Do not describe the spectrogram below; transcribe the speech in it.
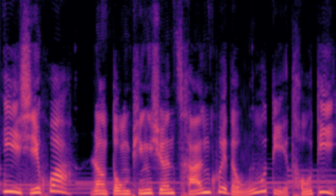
一席话让董平轩惭愧的五体投地。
